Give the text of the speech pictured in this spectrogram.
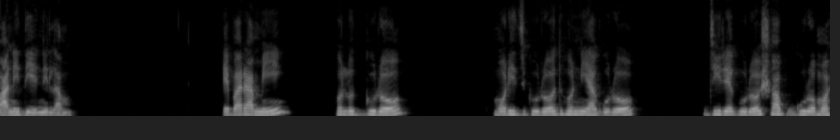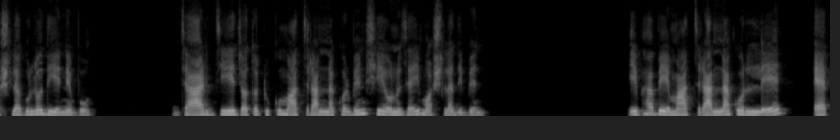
পানি দিয়ে নিলাম। এবার আমি হলুদ গুঁড়ো, মরিচ গুঁড়ো, ধনিয়া গুঁড়ো, জিরে গুঁড়ো সব গুঁড়ো মশলাগুলো দিয়ে নেব। যার যে যতটুকু মাছ রান্না করবেন, সে অনুযায়ী মশলা দিবেন। এভাবে মাছ রান্না করলে এক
